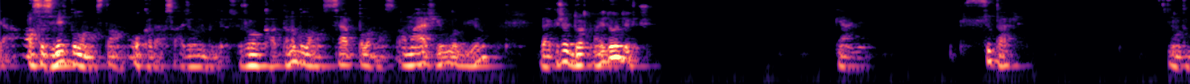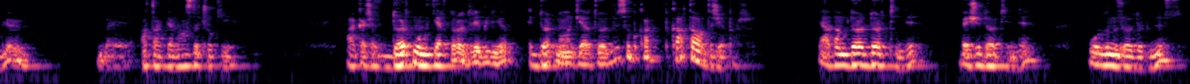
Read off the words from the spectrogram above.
Ya Assassinate bulamaz tamam o kadar sadece onu biliyoruz. Rogue kartlarını bulamaz. Serp bulamaz ama her şeyi bulabiliyor. Ve arkadaşlar 4 mana 4'e 3. Yani süper. Anlatabiliyor muyum? Atak defans da çok iyi. Arkadaşlar 4 malık yaratıkları öldürebiliyor. E 4 malık yaratığı öldürürse bu kart, kart avantajı yapar. Ya adam 4-4 indi. 5'e 4 indi. Vurdunuz öldürdünüz.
